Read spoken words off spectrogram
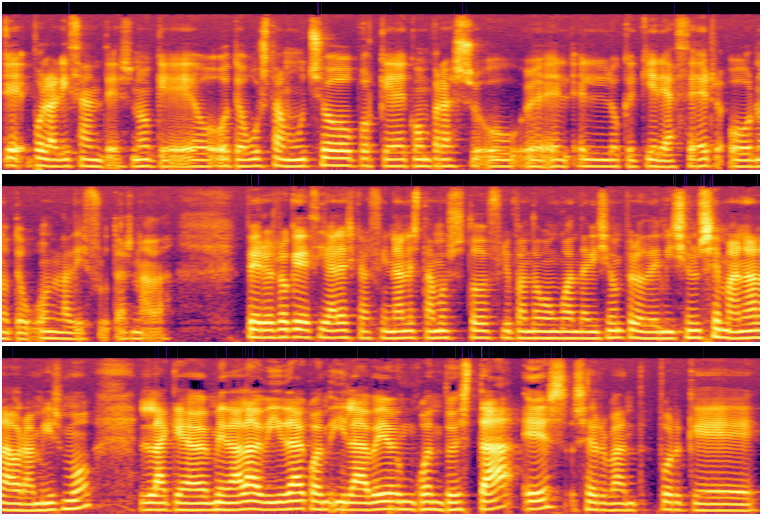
que- polarizantes, ¿no? Que o, o te gusta mucho porque compras su- el- el- lo que quiere hacer o no, te, o no la disfrutas nada. Pero es lo que decía Alex, que al final estamos todos flipando con WandaVision, pero de emisión semanal ahora mismo, la que me da la vida y la veo en cuanto está es Servant, porque,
